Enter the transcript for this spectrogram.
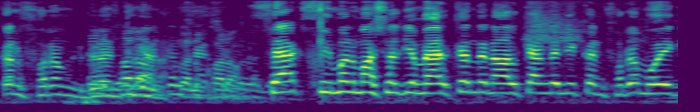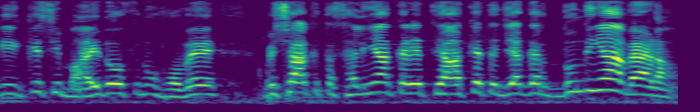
ਕਨਫਰਮ ਗਰੰਟੀਆਂ ਕਨਫਰਮ ਸੈਕਸ ਸੀਮਨ ਮਾਸ਼ਾਅੱਲ ਜੀ ਅਮਰੀਕਨ ਦੇ ਨਾਲ ਕਹਿੰਦੇ ਜੀ ਕਨਫਰਮ ਹੋਏਗੀ ਕਿਸੇ ਭਾਈ ਦੋਸਤ ਨੂੰ ਹੋਵੇ ਬਿਸ਼ੱਕ ਤਸਲੀਆਂ ਕਰੇ ਤੇ ਜੇ ਅਗਰ ਦੁੰਦੀਆਂ ਵੈੜਾਂ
